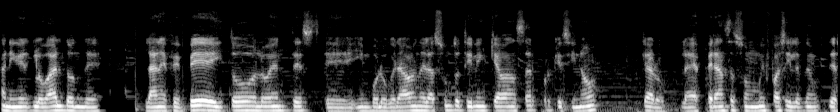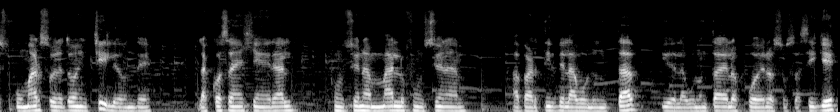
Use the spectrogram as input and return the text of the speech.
a nivel global, donde la NFP y todos los entes eh, involucrados en el asunto tienen que avanzar porque si no, claro, las esperanzas son muy fáciles de, de esfumar, sobre todo en Chile, donde las cosas en general funcionan mal o funcionan a partir de la voluntad y de la voluntad de los poderosos. Así que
